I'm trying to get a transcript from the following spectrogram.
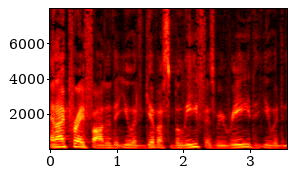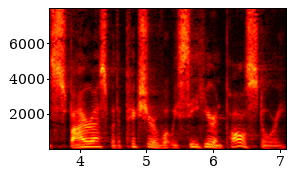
And I pray, Father, that you would give us belief as we read, that you would inspire us with a picture of what we see here in Paul's story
